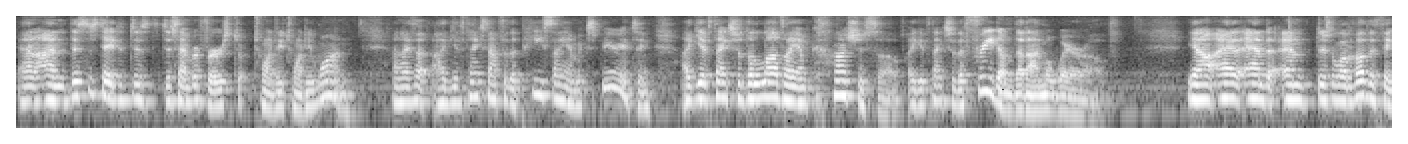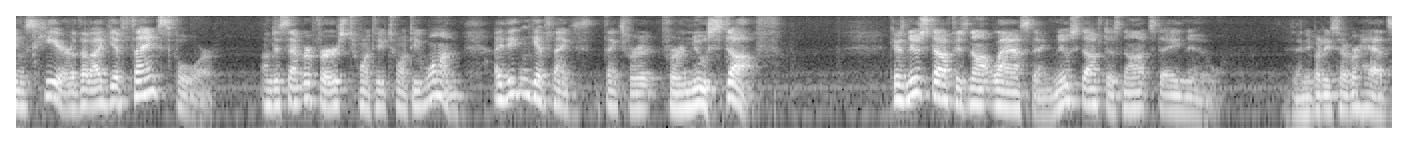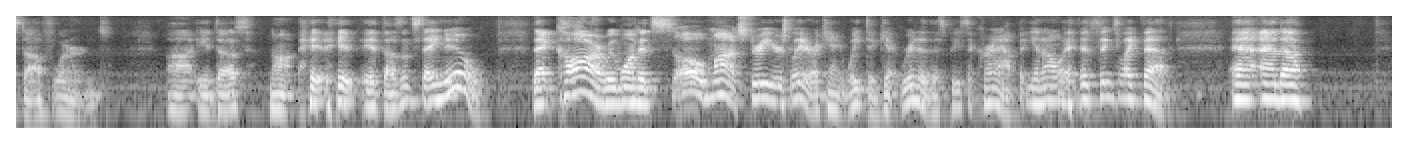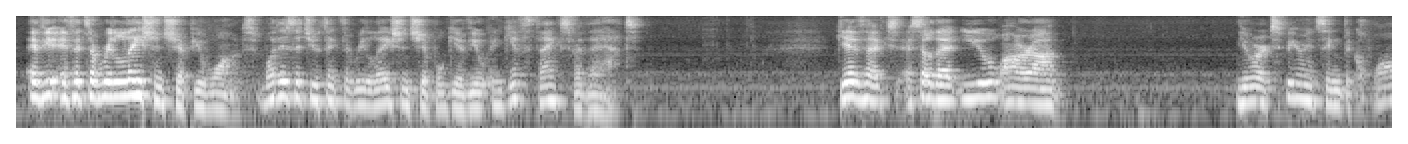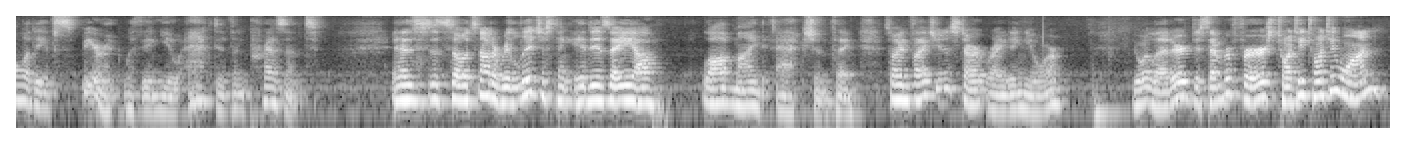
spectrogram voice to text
And, and this is dated December 1st, 2021. And I thought, I give thanks now for the peace I am experiencing. I give thanks for the love I am conscious of. I give thanks for the freedom that I'm aware of. You know, and, and, and there's a lot of other things here that I give thanks for on December 1st, 2021. I didn't give thanks, thanks for, for new stuff. Because new stuff is not lasting. New stuff does not stay new. As anybody who's ever had stuff learned, Uh, it does not, it, it, it doesn't stay new. That car we wanted so much three years later, I can't wait to get rid of this piece of crap. You know, things like that. And, and uh, if you if it's a relationship you want, what is it you think the relationship will give you, and give thanks for that. Give thanks so that you are uh, you are experiencing the quality of spirit within you, active and present. And so it's not a religious thing; it is a uh, law of mind action thing. So I invite you to start writing your your letter, December first, twenty twenty one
